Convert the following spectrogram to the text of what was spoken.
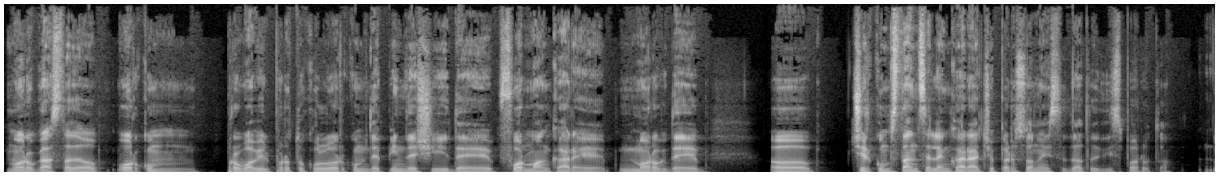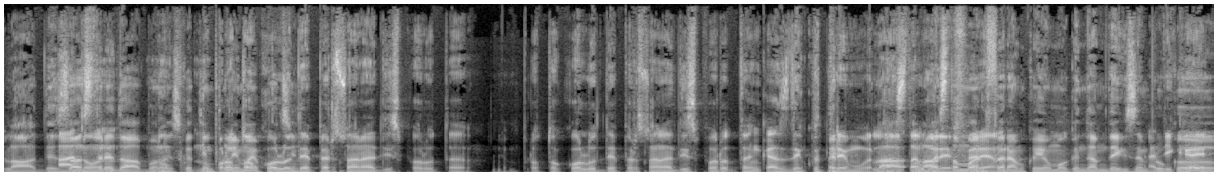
Mă rog, asta oricum, probabil protocolul oricum depinde și de forma în care, mă rog, de uh, circumstanțele în care acea persoană este dată dispărută. La dezastre, nu, da, bănuiesc nu, că nu timpul e mai protocolul puțin. de persoană dispărută. Protocolul de persoană dispărută în caz de cutremur. La, La, asta, la mă, asta mă refeream. refeream, că eu mă gândeam, de exemplu, Adică că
